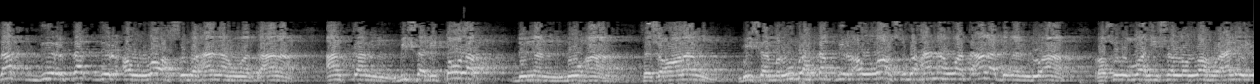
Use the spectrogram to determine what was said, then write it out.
takdir-takdir Allah Subhanahu wa taala akan bisa ditolak dengan doa. Seseorang bisa merubah takdir Allah Subhanahu wa taala dengan doa. Rasulullah sallallahu alaihi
